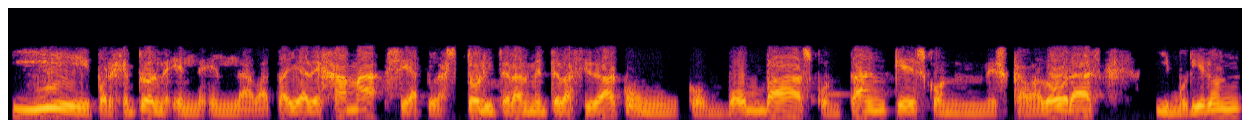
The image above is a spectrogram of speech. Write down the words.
y, por ejemplo, en, la batalla de Hama se aplastó literalmente la ciudad con, con bombas, con tanques, con excavadoras y murieron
